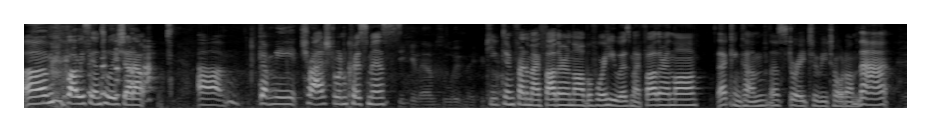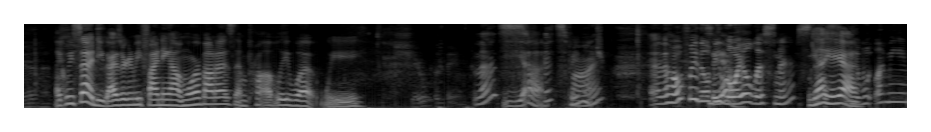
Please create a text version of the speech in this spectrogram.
Um, Bobby Santuli, shout out. Um, got me trashed one Christmas. He can absolutely make it. Puked in front of my father in law before he was my father in law. That can come. There's a story to be told on that. Like we said, you guys are going to be finding out more about us than probably what we. Share with the family. That's Yeah, it's fine. much. And hopefully there'll So, be yeah. loyal listeners. Yeah, yeah, yeah. I mean,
